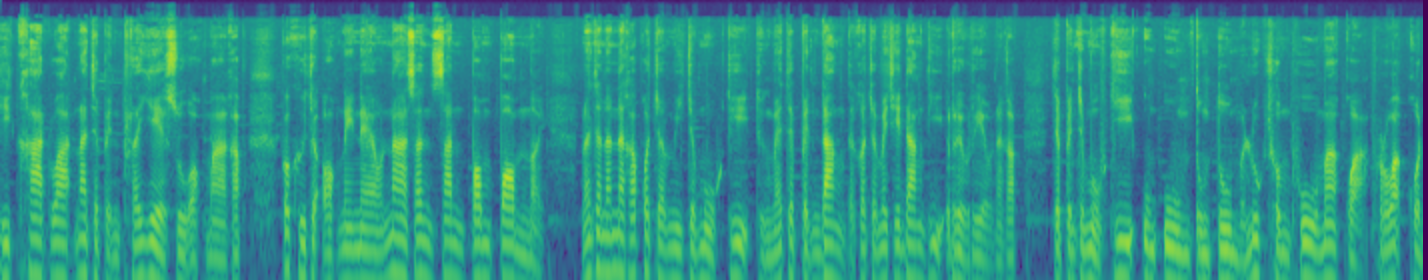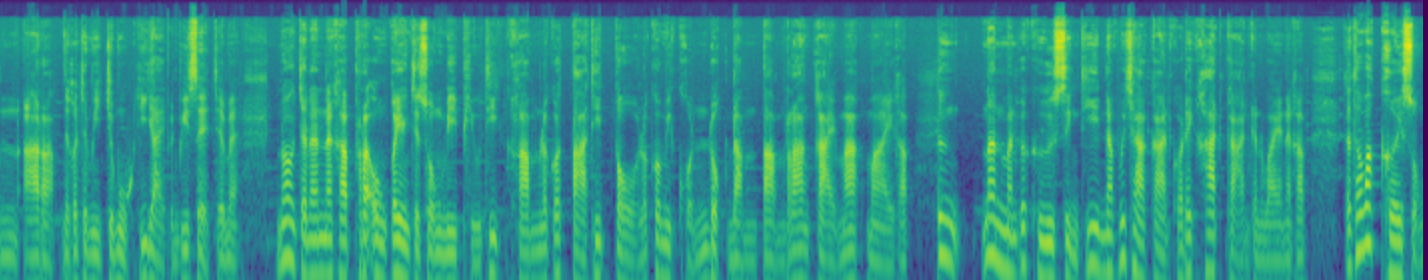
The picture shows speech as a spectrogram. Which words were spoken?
ที่คาดว่าน่าจะเป็นพระเยซูออกมาครับ ก็คือจะออกในแนวหน้าสั้นๆ ป้อมๆหน่อย หลังจากนั้นนะครับก็จะมีจมูกที่ถึงแม้จะเป็นดั้ง แต่ก็จะไม่ใช่ดั้งที่เรียวๆนะครับ จะเป็นจมูกที่อุ้มๆตุ่มๆเหมือนลูกชมพู่มากกว่า เพราะว่าคนอาหรับเนี่ยก็จะมีจมูกที่ใหญ่เป็นพิเศษใช่ไหมนอกจากนั้นนะครับพระองค์ก็ยังจะทรงมีผิวที่คล้ำแล้วก็ตาที่โต แล้วก็มีขนดกดำตามร่างกายมากมายครับ ซึ่งนั่นมันก็คือสิ่งที่นักวิชาการเขาได้คาดการณ์กันไว้นะครับ แต่ถ้าว่าเคยสง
